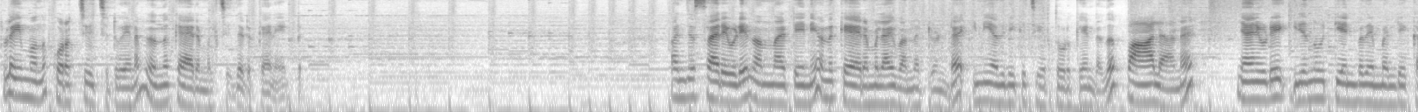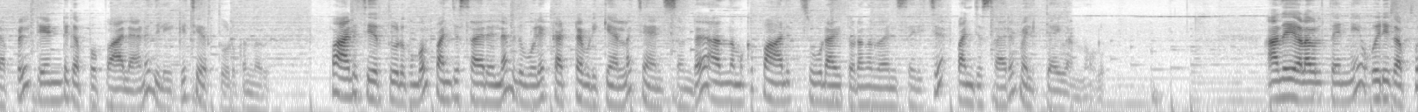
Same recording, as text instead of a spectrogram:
ഫ്ലെയിം ഒന്ന് കുറച്ച് വെച്ചിട്ട് വേണം ഇതൊന്ന് കാരമൽ ചെയ്തെടുക്കാനായിട്ട്. പഞ്ചസാര ഇവിടെ നന്നായിട്ട് ഇനി ഒന്ന് കാരമലായി വന്നിട്ടുണ്ട്. ഇനി അതിലേക്ക് ചേർത്ത് കൊടുക്കേണ്ടത് പാലാണ്. ഞാനിവിടെ ഇരുന്നൂറ്റി എൺപത് എം എൽ കപ്പിൽ രണ്ട് കപ്പ് പാലാണ് ഇതിലേക്ക് ചേർത്ത് കൊടുക്കുന്നത്. പാൽ ചേർത്ത് കൊടുക്കുമ്പോൾ പഞ്ചസാര എല്ലാം ഇതുപോലെ കട്ട പിടിക്കാനുള്ള ചാൻസ് ഉണ്ട്. അത് നമുക്ക് പാൽ ചൂടായി തുടങ്ങുന്നതനുസരിച്ച് പഞ്ചസാര മെൽറ്റായി വന്നോളും. അതേ അളവിൽ തന്നെ ഒരു കപ്പ്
